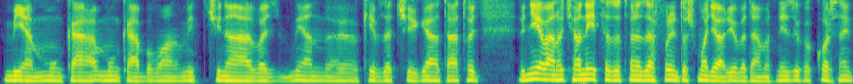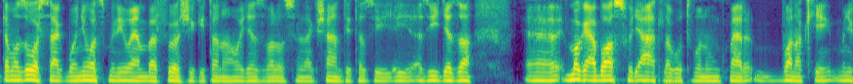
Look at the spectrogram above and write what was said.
milyen munká, munkában van, mit csinál, vagy milyen képzettséggel, tehát hogy, nyilván, hogyha 450 ezer forintos magyar jövedelmet nézzük, akkor szerintem az országból 8 millió ember fölsikítana, hogy ez valószínűleg sántít, az így, ez így ez a magába az, hogy átlagot vonunk, mert van, aki mondjuk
